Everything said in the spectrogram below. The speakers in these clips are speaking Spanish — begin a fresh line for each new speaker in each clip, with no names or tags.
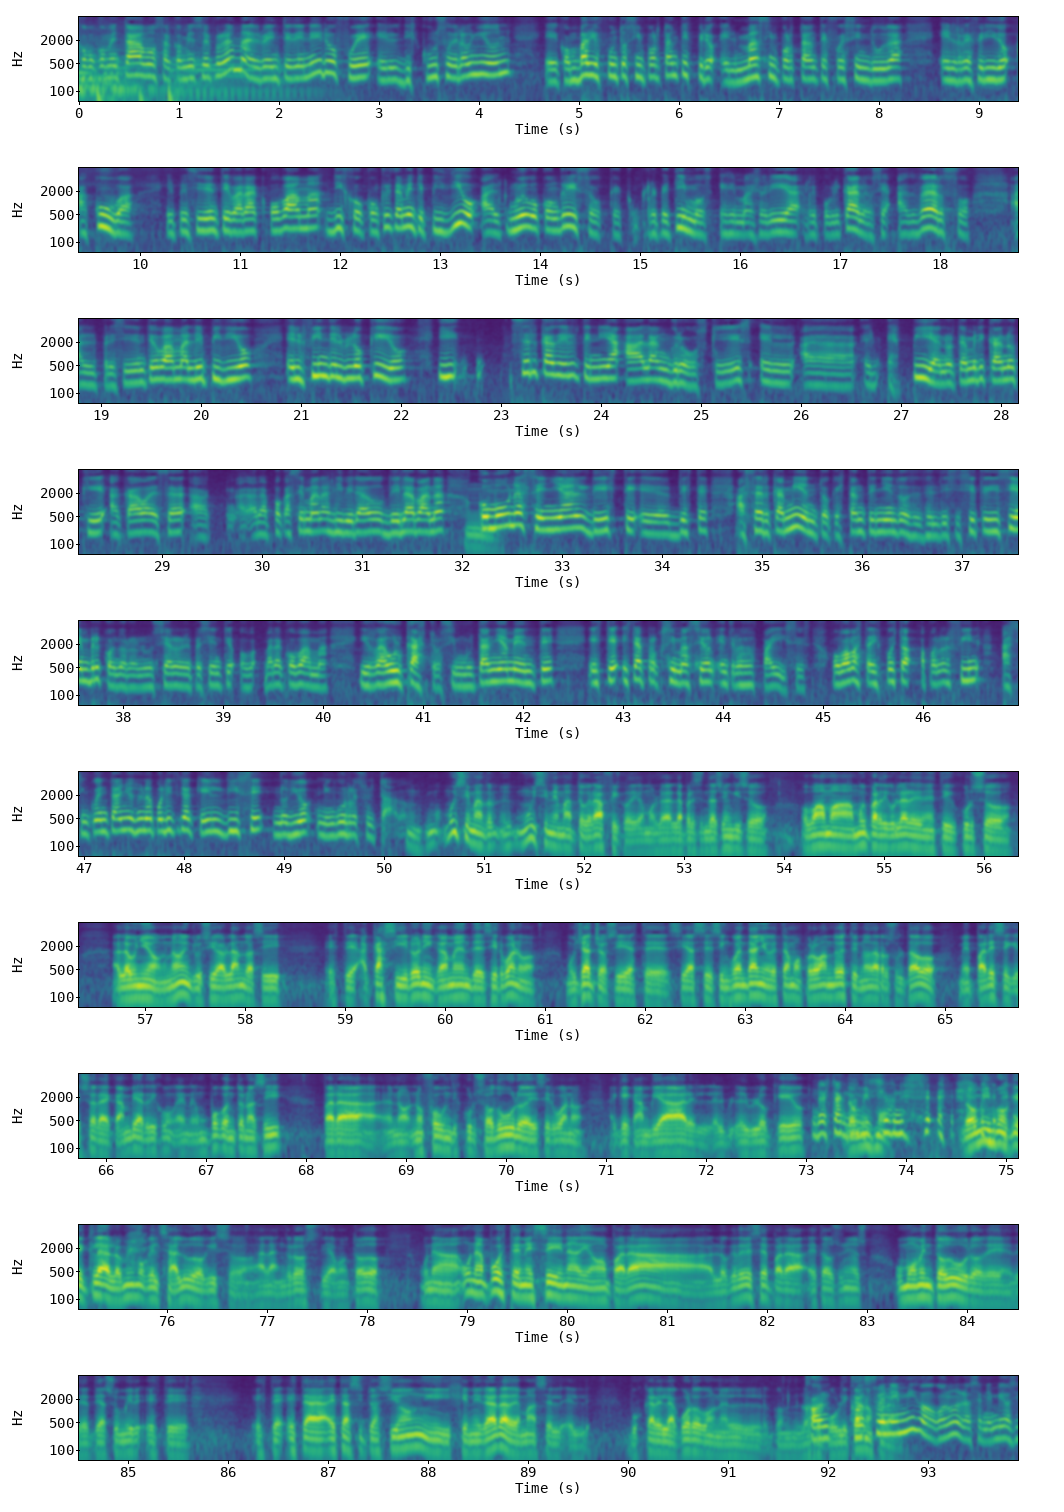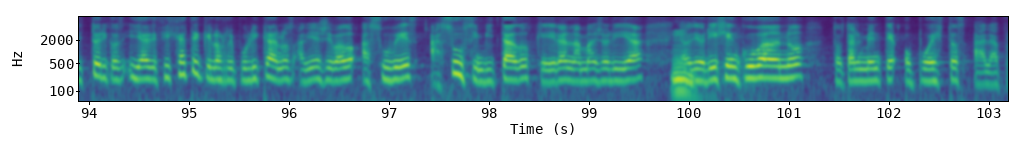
Como comentábamos al comienzo del programa, el 20 de enero fue el discurso de la Unión eh, con varios puntos importantes, pero el más importante fue sin duda el referido a Cuba. El presidente Barack Obama dijo concretamente, pidió al nuevo Congreso, que repetimos es de mayoría republicana, o sea, adverso al presidente Obama, le pidió el fin del bloqueo y Cerca de él tenía a Alan Gross, que es el, ah, espía norteamericano que acaba de ser, ahora pocas semanas, liberado de La Habana, mm. como una señal de este, eh, de este acercamiento que están teniendo desde el 17 de diciembre, cuando lo anunciaron el presidente Barack Obama y Raúl Castro simultáneamente, este, esta aproximación entre los dos países. Obama está dispuesto a poner fin a 50 años de una política que él dice no dio ningún resultado.
Mm, muy, muy cinematográfico, digamos, la presentación que hizo Obama, muy particular en este discurso a la Unión, ¿no? Inclusive hablando así, este, casi irónicamente, decir, bueno, muchachos, si, este, si hace 50 años que estamos probando esto y no da resultado, me parece que es hora de cambiar. Dijo un poco en tono así, para no, no fue un discurso duro de decir, bueno, hay que cambiar el, bloqueo.
No están lo condiciones.
Mismo, lo mismo que, claro, lo mismo que el saludo que hizo Alan Gross, digamos, todo una, una puesta en escena, digamos, para lo que debe ser para Estados Unidos un momento duro de, asumir este, este, esta, esta situación y generar además el buscar el acuerdo con, el, con los republicanos.
Con su enemigo, con uno de los enemigos históricos. Y fíjate que los republicanos habían llevado a su vez a sus invitados, que eran la mayoría mm. de origen cubano, totalmente opuestos a la,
